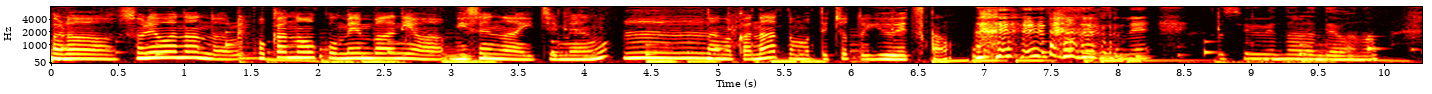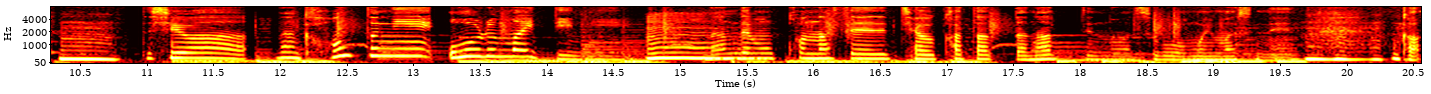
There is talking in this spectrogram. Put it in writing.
からそれはなんだろう？他のこうメンバーには見せない一面うんなのかなと思ってちょっと優越感。そうですね。年上ならではの。うん。私はなんか本当にオールマイティにうん何でもこなせちゃう方だなっていうのはすごい思いますね。なんか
